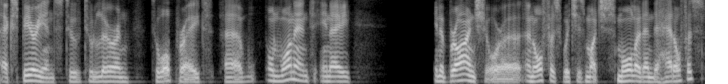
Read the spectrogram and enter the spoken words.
experience to to learn to operate uh, on one end in a in a branch or a, an office which is much smaller than the head office.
